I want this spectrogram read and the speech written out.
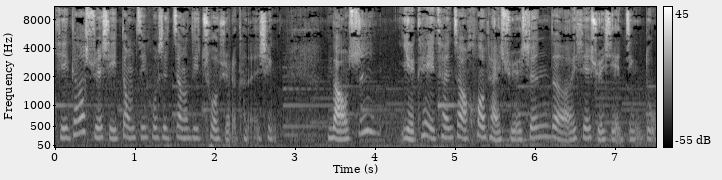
提高学习动机或是降低辍学的可能性。老师也可以参照后台学生的一些学习进度，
